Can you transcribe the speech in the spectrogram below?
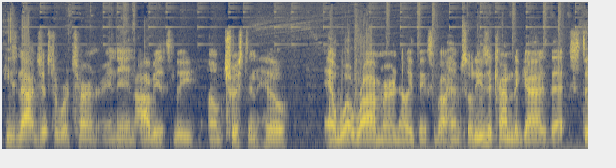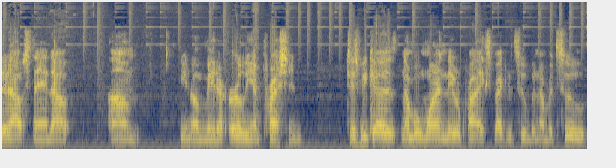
he's not just a returner. And then obviously um, Trysten Hill and what Rod Marinelli thinks about him. So these are kind of the guys that stood out, stand out, um, you know, made an early impression just because number one, they were probably expected to, but number two,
